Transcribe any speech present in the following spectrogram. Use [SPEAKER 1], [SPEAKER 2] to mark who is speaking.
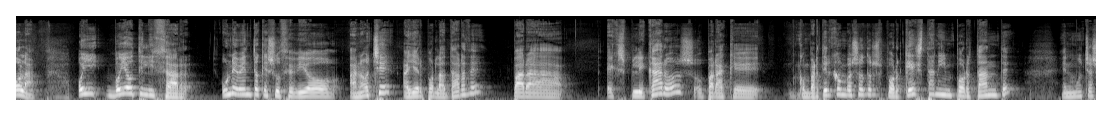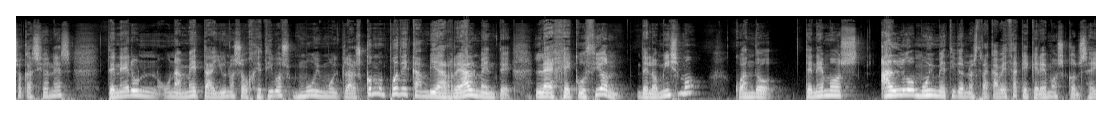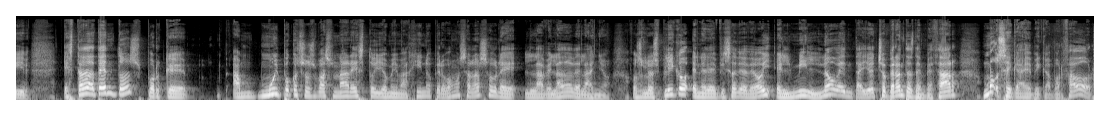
[SPEAKER 1] Hola, hoy voy a utilizar un evento que sucedió anoche, ayer por la tarde, para explicaros o para que compartir con vosotros por qué es tan importante en muchas ocasiones tener una meta y unos objetivos muy muy claros. ¿Cómo puede cambiar realmente la ejecución de lo mismo cuando tenemos algo muy metido en nuestra cabeza que queremos conseguir? Estad atentos porque a muy pocos os va a sonar esto, yo me imagino, pero vamos a hablar sobre la velada del año. Os lo explico en el episodio de hoy, el 1098, pero antes de empezar, música épica, por favor.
